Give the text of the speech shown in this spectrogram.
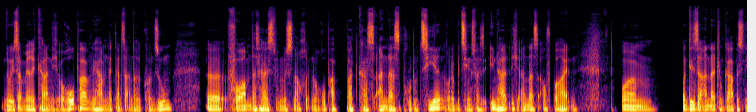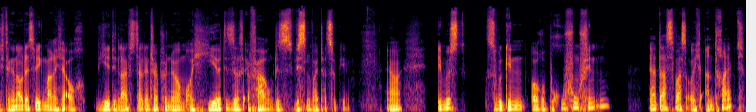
nur ist Amerika nicht Europa. Wir haben eine ganz andere Konsumform. Äh, das heißt, wir müssen auch in Europa Podcasts anders produzieren oder beziehungsweise inhaltlich anders aufbereiten. Ähm, und diese Anleitung gab es nicht. Genau deswegen mache ich ja auch hier den Lifestyle Entrepreneur, um euch hier diese Erfahrung, dieses Wissen weiterzugeben. Ja, ihr müsst zu Beginn eure Berufung finden, ja, das, was euch antreibt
